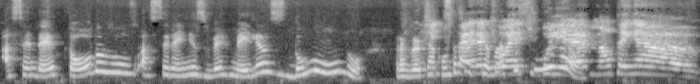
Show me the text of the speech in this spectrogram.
acender todas as sirenes vermelhas do mundo para ver o que acontece. Espera que o Eric Mulher não tenha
